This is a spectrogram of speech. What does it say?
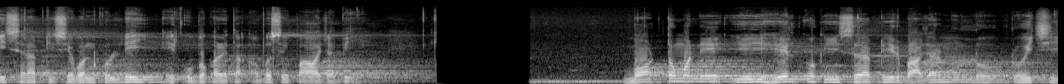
এই সিরাপটি সেবন করলেই এর উপকারিতা অবশ্যই পাওয়া যাবে। বর্তমানে এই হেলথ ওকে সিরাপটির বাজার মূল্য রয়েছে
